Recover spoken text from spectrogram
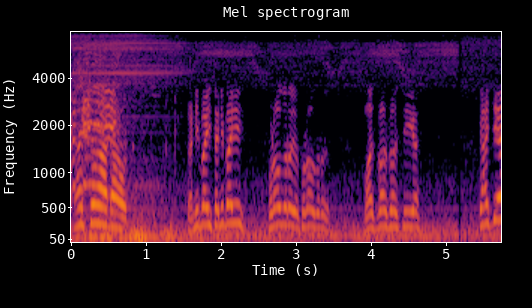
नाइस शॉट आउट सनी भाई सनी भाई थोड़ा उधर हो थोड़ा उधर हो बस बस बस ठीक है। कैचे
